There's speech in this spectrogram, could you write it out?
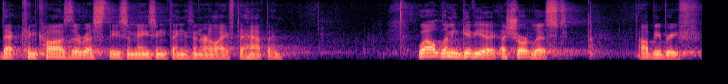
that can cause the rest of these amazing things in our life to happen? Well, let me give you a, short list. I'll be brief.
